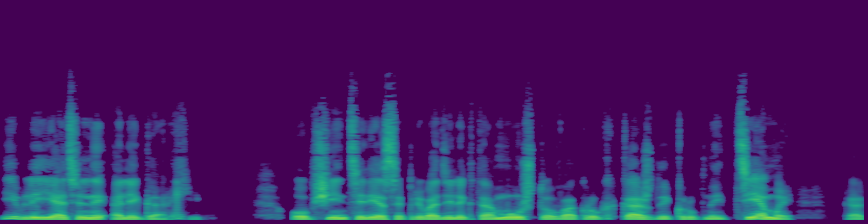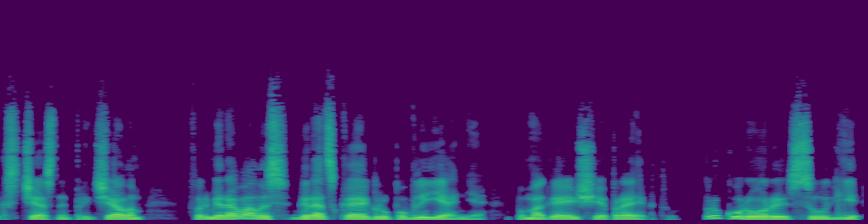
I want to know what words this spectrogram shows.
и влиятельной олигархии. Общие интересы приводили к тому, что вокруг каждой крупной темы, как с частным причалом, формировалась городская группа влияния, помогающая проекту. Прокуроры, судьи,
